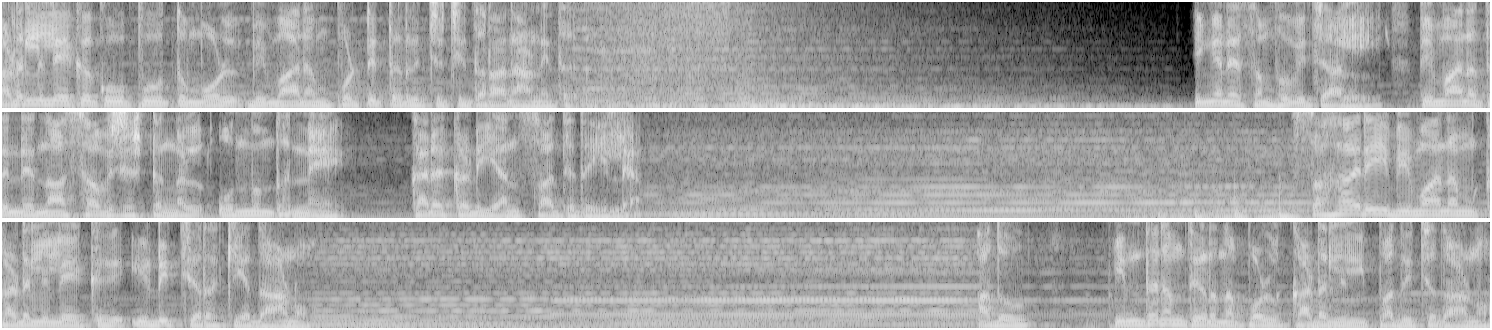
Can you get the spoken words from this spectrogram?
കടലിലേക്ക് കൂപ്പുകുത്തുമ്പോൾ വിമാനം പൊട്ടിത്തെറിച്ചു ചിതറാനാണിത്. ഇങ്ങനെ സംഭവിച്ചാൽ വിമാനത്തിന്റെ നാശാവശിഷ്ടങ്ങൾ ഒന്നും തന്നെ കരക്കടിയാൻ സാധ്യതയില്ല. സഹാരി വിമാനം കടലിലേക്ക് ഇടിച്ചിറക്കിയതാണോ? അതോ ഇന്ധനം തീർന്നപ്പോൾ കടലിൽ പതിച്ചതാണോ?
